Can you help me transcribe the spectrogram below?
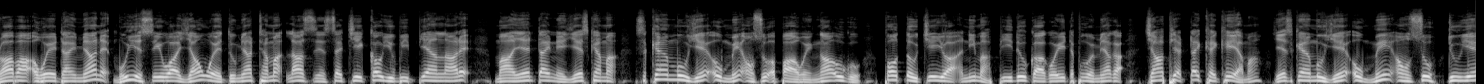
ရာဘာအဝယ်တိုင်များနဲ့မူရစ်စေဝါရောင်းဝယ်သူများထမလဆင်ဆက်ကြီးကောက်ယူပြီးပြန်လာတဲ့မာယန်တိုက်နယ်ရဲစခန်းမှစခန်းမှုရဲအုပ်မင်းအောင်စုအပါအဝင်9ဦးကိုဖော့တုတ်ကျေးရွာအနီးမှာပြည်သူ့ကာကွယ်ရေးတပ်ဖွဲ့များကကြားဖြတ်တိုက်ခိုက်ခဲ့ရမှာရဲစခန်းမှုရဲအုပ်မင်းအောင်စုဒူရဲ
